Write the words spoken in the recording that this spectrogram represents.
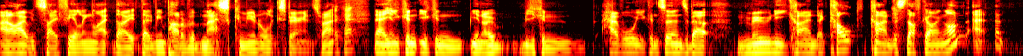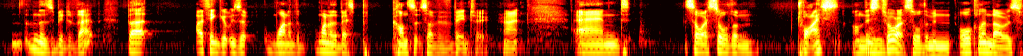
and I would say feeling like they they'd been part of a mass communal experience, right? Okay. Now Yep. you can you can you know you can have all your concerns about Moonie kind of cult kind of stuff going on, and and there's a bit of that, but I think it was a, one of the one of the best concerts I've ever been to, right? And so I saw them twice on this tour. I saw them in Auckland. I was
